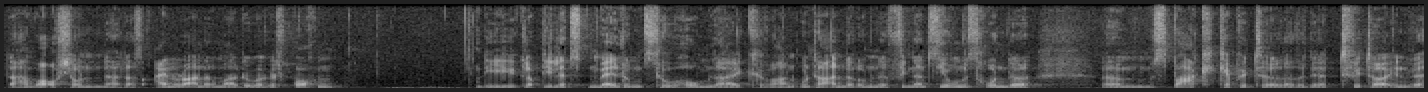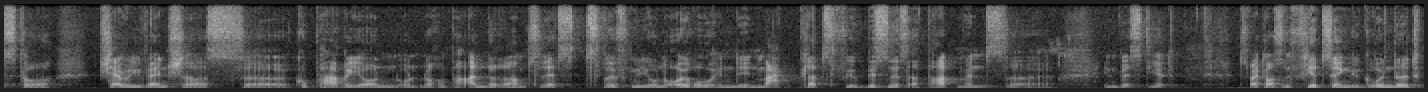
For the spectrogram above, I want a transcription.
Da haben wir auch schon äh, das ein oder andere Mal drüber gesprochen. Die, ich glaube, die letzten Meldungen zu Homelike waren unter anderem eine Finanzierungsrunde. Ähm, Spark Capital, also der Twitter-Investor, Cherry Ventures, äh, Coparion und noch ein paar andere haben zuletzt 12 Millionen Euro in den Marktplatz für Business Apartments äh, investiert. 2014 gegründet,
